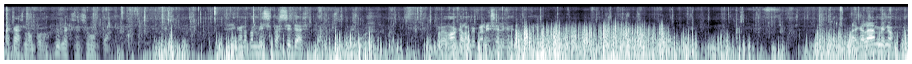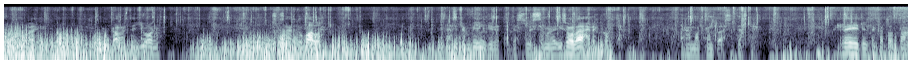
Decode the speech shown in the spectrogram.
Päkäslompulon Ylläksen suuntaan. Kannata missata sitä sitten paljon hankalampi väli selvitettävä. Aika lämmin on. Kauheasti juonut. Tuossa sain tuvalla äsken vinkin, että tässä olisi semmoinen iso lähde kohta vähän matkan päässä tästä reitiltä. Katsotaan.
